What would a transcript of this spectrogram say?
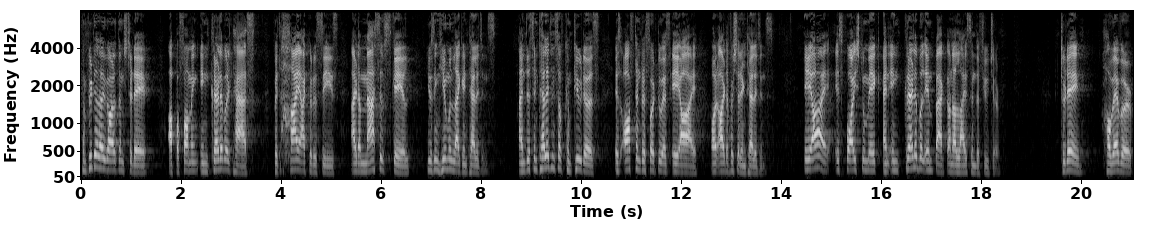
computer algorithms today are performing incredible tasks with high accuracies at a massive scale using human like intelligence. And this intelligence of computers is often referred to as AI or artificial intelligence. AI is poised to make an incredible impact on our lives in the future. Today, however,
